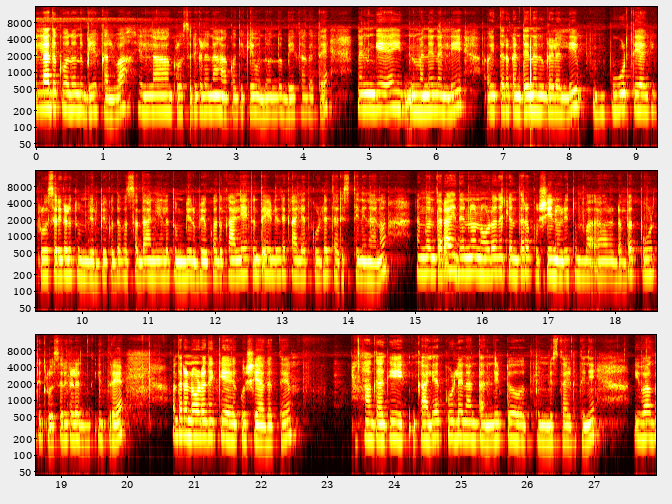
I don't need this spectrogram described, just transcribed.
ಎಲ್ಲದಕ್ಕೂ ಒಂದೊಂದು ಬೇಕಲ್ವಾ? ಎಲ್ಲ ಗ್ರೋಸರಿಗಳನ್ನು ಹಾಕೋದಕ್ಕೆ ಒಂದೊಂದು ಬೇಕಾಗತ್ತೆ. ನನಗೆ ಮನೆಯಲ್ಲಿ ಈ ಥರ ಕಂಟೈನರ್ಗಳಲ್ಲಿ ಪೂರ್ತಿಯಾಗಿ ಗ್ರೋಸರಿಗಳು ತುಂಬಿರಬೇಕು. ದವಸ ಧಾನ್ಯ ಎಲ್ಲ ತುಂಬಿರಬೇಕು. ಅದು ಖಾಲಿ ಆಯಿತು ಅಂತ ಹೇಳಿದರೆ ಖಾಲಿ ಆದ ಕೂಡಲೇ ತರಿಸ್ತೀನಿ ನಾನು. ನನಗೊಂಥರ ಇದನ್ನು ನೋಡೋದಕ್ಕೆ ಒಂಥರ ಖುಷಿ ನೋಡಿ ತುಂಬ ಡಬ್ಬದ ಪೂರ್ತಿ ಗ್ರೋಸರಿಗಳು ಇದ್ದರೆ ಒಂಥರ ನೋಡೋದಕ್ಕೆ ಖುಷಿ ಆಗುತ್ತೆ. ಹಾಗಾಗಿ ಖಾಲಿ ಆದ ಕೂಡಲೇ ನಾನು ತಂದಿಟ್ಟು ತುಂಬಿಸ್ತಾ ಇರ್ತೀನಿ ಇವಾಗ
